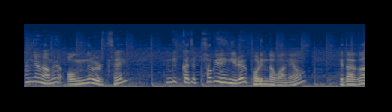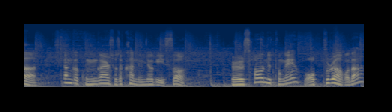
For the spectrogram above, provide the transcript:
상냥함은 억누를 채 한계까지 파괴 행위를 벌인다고 하네요. 게다가 시간과 공간을 조작한 능력이 있어 별 사원 유통에 워프를 하거나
